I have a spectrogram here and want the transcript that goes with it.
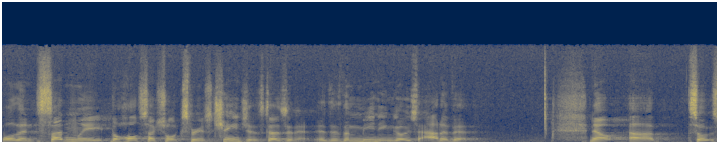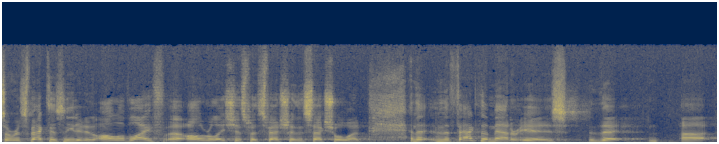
well, then suddenly the whole sexual experience changes, doesn't it? The meaning goes out of it. Now, uh, so, so respect is needed in all of life, uh, all relationships, but especially in the sexual one. And the, and the fact of the matter is that uh,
